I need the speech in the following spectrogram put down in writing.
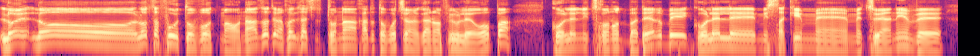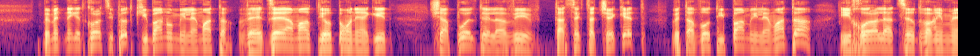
לא, לא, לא צפו טובות מהעונה הזאת, אני יכול להגיד לך שזאת עונה אחת הטובות שלנו, הגענו אפילו לאירופה, כולל ניצחונות בדרבי, כולל אה, משחקים אה, מצוינים, ובאמת נגד כל הציפיות קיבלנו מלמטה. ואת זה אמרתי, עוד פעם אני אגיד, שהפועל תל אביב תעשה קצת שקט, ותבוא טיפה מלמטה, היא יכולה לייצר דברים אה,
